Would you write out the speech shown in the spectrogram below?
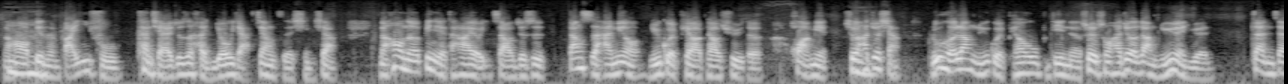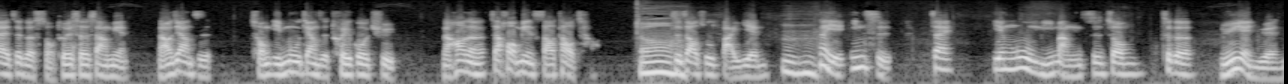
然后变成白衣服，看起来就是很优雅这样子的形象。然后呢，并且他还有一招，就是当时还没有女鬼飘来飘去的画面，所以他就想。如何让女鬼飘忽不定呢？所以说，他就让女演员站在这个手推车上面，然后这样子从荧幕这样子推过去，然后呢，在后面烧稻草，哦，制造出白烟。嗯嗯。那也因此，在烟雾迷茫之中，这个女演员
